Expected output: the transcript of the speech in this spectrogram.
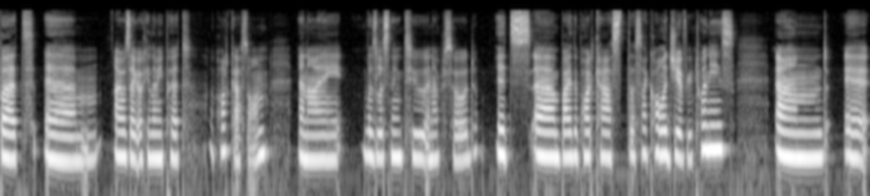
But um, I was like, okay, let me put a podcast on. And I was listening to an episode. It's uh, by the podcast The Psychology of Your 20s. And it,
